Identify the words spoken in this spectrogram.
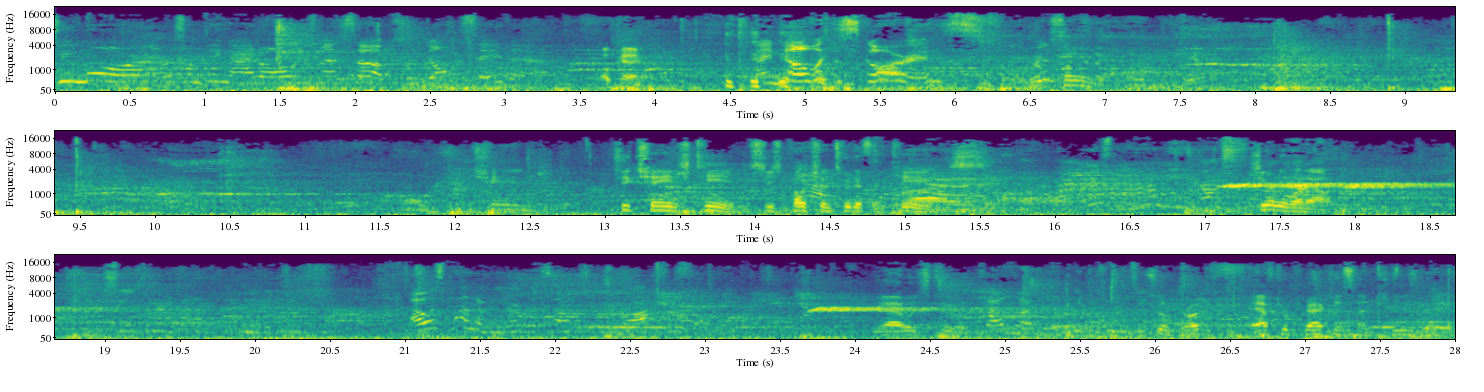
two more or something, I'd always mess up. So don't say that. Okay. I know what the score is. We're playing the. Oh, he changed. She changed teams. She's coaching two different teams. Where's mommy? She already went out. Yeah, I was too. So I was like, we So, Brooke, after practice on Tuesday,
